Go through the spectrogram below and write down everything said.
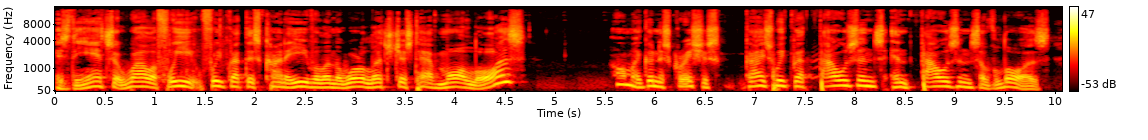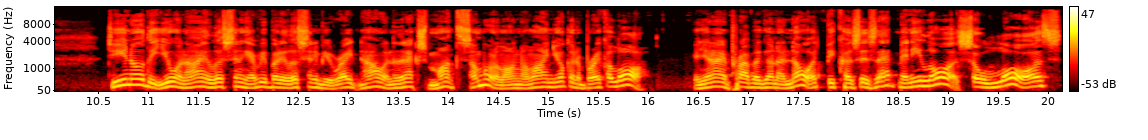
Is the answer well? If we if we've got this kind of evil in the world, let's just have more laws? Oh my goodness gracious, guys! We've got thousands and thousands of laws do you know that you and I listening, everybody listening to me right now, in the next month, somewhere along the line, you're going to break a law. And you're not probably going to know it because there's that many laws. So laws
